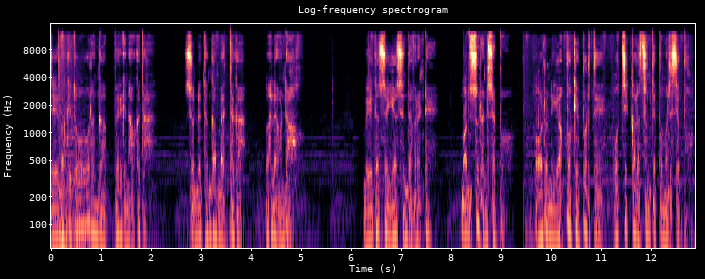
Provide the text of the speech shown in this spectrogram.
సీమకి దూరంగా పెరిగినావు కదా. సున్నితంగా మెత్తగా భలే ఉండావు మీద చెయ్యాల్సిందెవరంటే మనసురని చెప్పు. వాడు నీ అప్పకి పుడితే వచ్చి కలసం తిప్పమని చెప్పు.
